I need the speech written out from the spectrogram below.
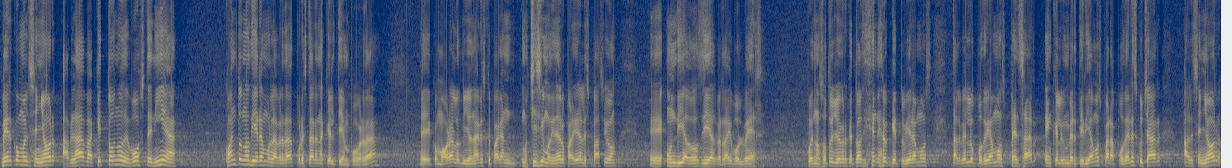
ver cómo el Señor hablaba, qué tono de voz tenía. ¿Cuánto no diéramos la verdad por estar en aquel tiempo, verdad? Eh, como ahora los millonarios que pagan muchísimo dinero para ir al espacio eh, un día o dos días, ¿verdad? Y volver. Pues nosotros yo creo que todo el dinero que tuviéramos tal vez lo podríamos pensar en que lo invertiríamos para poder escuchar al Señor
